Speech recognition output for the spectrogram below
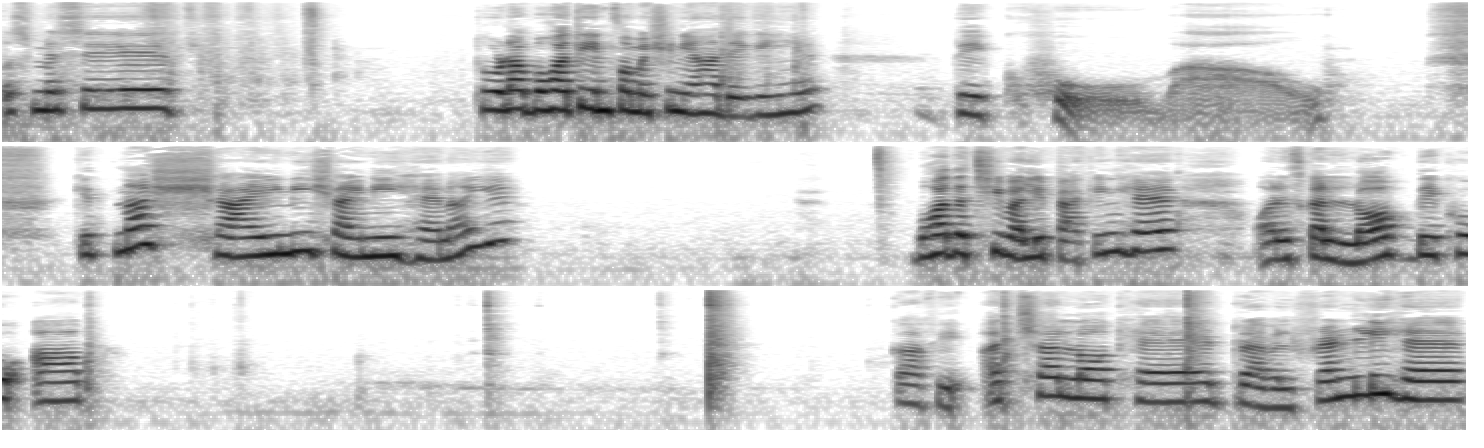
उसमें से थोड़ा बहुत ही इंफॉर्मेशन यहाँ दे गई है। देखो वाओ कितना शाइनी शाइनी है ना ये। बहुत अच्छी वाली पैकिंग है और इसका लॉक देखो आप। काफ़ी अच्छा लॉक है ट्रैवल फ्रेंडली है।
